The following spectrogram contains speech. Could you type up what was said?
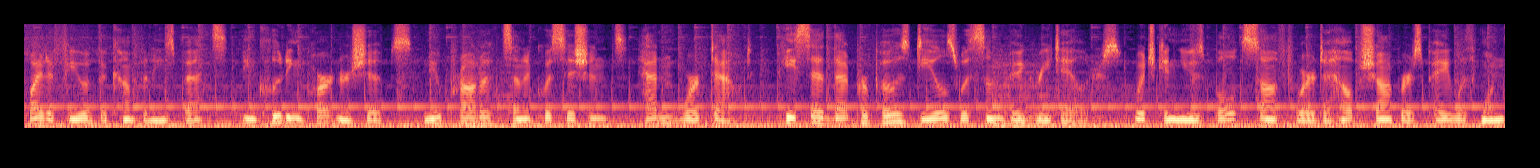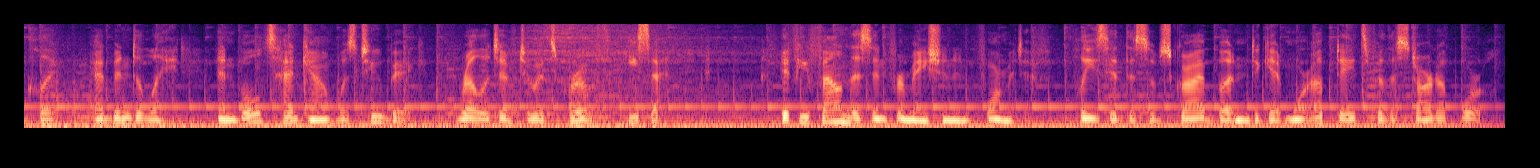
quite a few of the company's bets, including partnerships, new products, and acquisitions, hadn't worked out. He said that proposed deals with some big retailers, which can use Bolt's software to help shoppers pay with one click, had been delayed, and Bolt's headcount was too big relative to its growth, he said. If you found this information informative, please hit the subscribe button to get more updates for the startup world.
